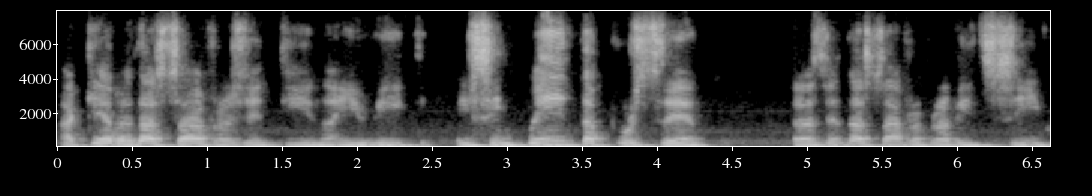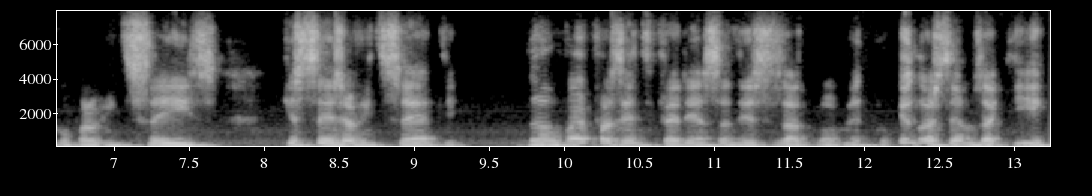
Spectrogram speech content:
A quebra da safra argentina em, 20, em 50%, trazendo a safra para 25, para 26, que seja 27, não vai fazer diferença nesse exato momento, porque nós temos aqui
